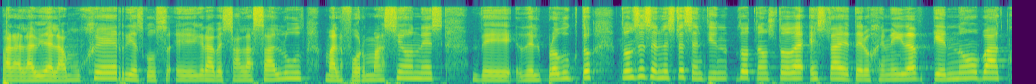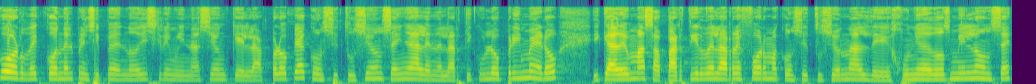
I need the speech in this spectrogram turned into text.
para la vida de la mujer, riesgos eh, graves a la salud, malformaciones del producto. Entonces, en este sentido, tenemos toda esta heterogeneidad que no va acorde con el principio de no discriminación que la propia Constitución señala en el artículo primero y que además a partir de la reforma constitucional de junio de 2011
